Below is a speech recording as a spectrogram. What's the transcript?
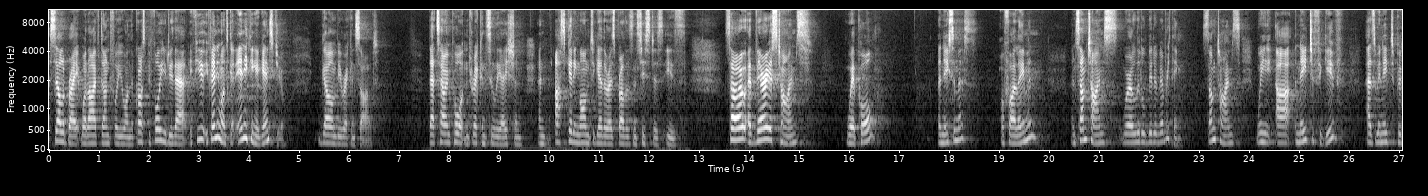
celebrate what I've done for you on the cross, before you do that, if, you, if anyone's got anything against you, go and be reconciled. That's how important reconciliation and us getting on together as brothers and sisters is. So, at various times, we're Paul, Onesimus, or Philemon, and sometimes we're a little bit of everything. Sometimes we uh, need to forgive as we need to be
